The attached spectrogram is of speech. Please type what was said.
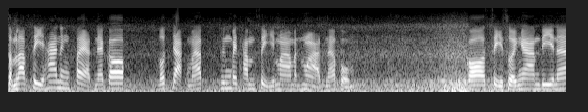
สำหรับ 4518 เนี่ยก็รถจักรนะครับเพิ่งไปทำสีมามันหมาดๆนะครับผม ก็สีสวยงามดีนะ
